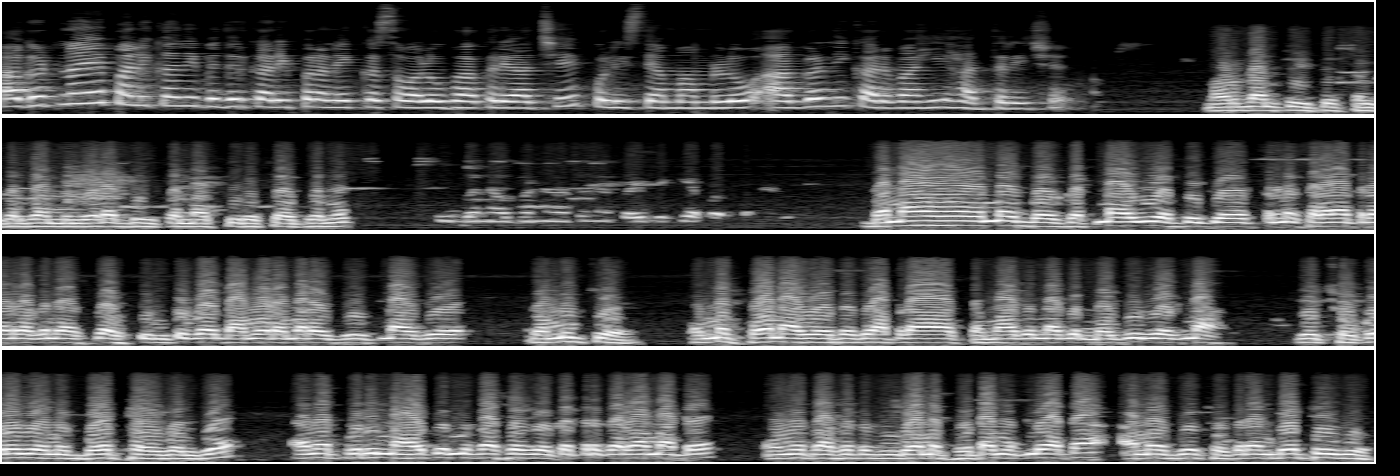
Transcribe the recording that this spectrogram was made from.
આ ઘટનાએ પાલિકાની બેદરકારી પર અનેક સવાલો ઊભા કર્યા છે. પોલીસે આ મામલો આગળની કાર્યવાહી હાથ ધરી છે. મારું નામ છે હિતેશ શંકરભાઈ મુંડેરા ભીલ સમાજ સુરક્ષા પ્રમુખ. શું બનાવ બન્યો હતો કઈ જગ્યા પર બનાવ્યો બનાવો અને ઘટના એવી હતી કે ત્રણ સાડા ત્રણ વાગ્યાની આસપાસ પિન્ટુભાઈ ડામોર અમારા ગ્રુપના જે પ્રમુખ છે એમને ફોન આવ્યો હતો કે આપણા સમાજના જે મજૂર વર્ગના જે છોકરો છે એનું ડેથ થઈ ગયેલ છે. અને પૂરી માહિતી એમની પાસે એકત્ર કરવા માટે એમની પાસે તો વિડીયોના ફોટા મોકલ્યા હતા અને જે છોકરાને ડેથ થઈ ગયું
